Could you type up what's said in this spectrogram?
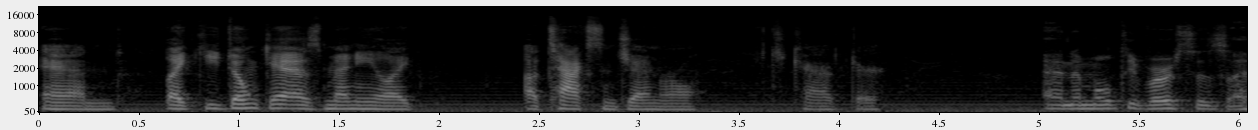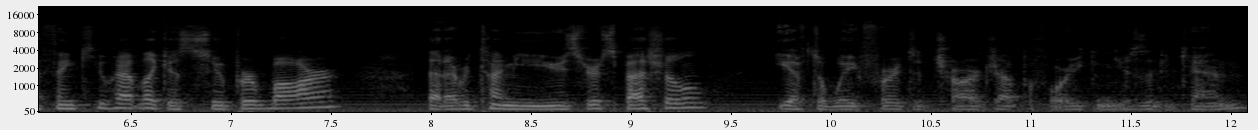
and like you don't get as many like attacks in general each character. And in MultiVersus, I think you have like a super bar that every time you use your special, you have to wait for it to charge up before you can use it again.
